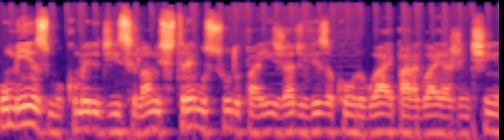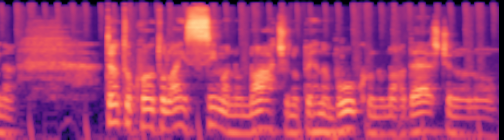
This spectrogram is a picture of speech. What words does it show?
o mesmo, como ele disse, lá no extremo sul do país, já divisa com Uruguai, Paraguai e Argentina, tanto quanto lá em cima, no norte, no Pernambuco, no Nordeste, no, no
